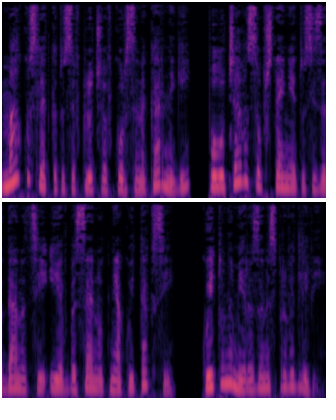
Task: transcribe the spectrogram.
Малко след като се включва в курса на Карнеги, получава съобщението си за данъци и е в бесен от някои такси, които намира за несправедливи.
